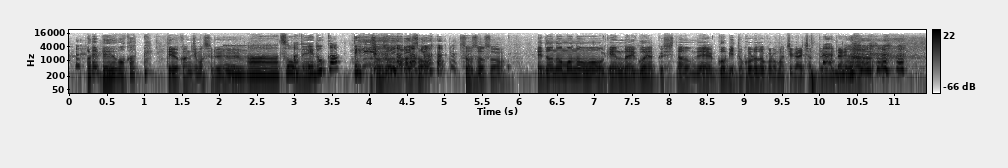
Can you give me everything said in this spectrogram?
あれ令和か？っていう感じもする、うん。ああそうあね江戸か？っていう。そうそうそう。あそう。そうそうそう。江戸のものを現代語訳したので語尾ところどころ間違えちゃってるみたいな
